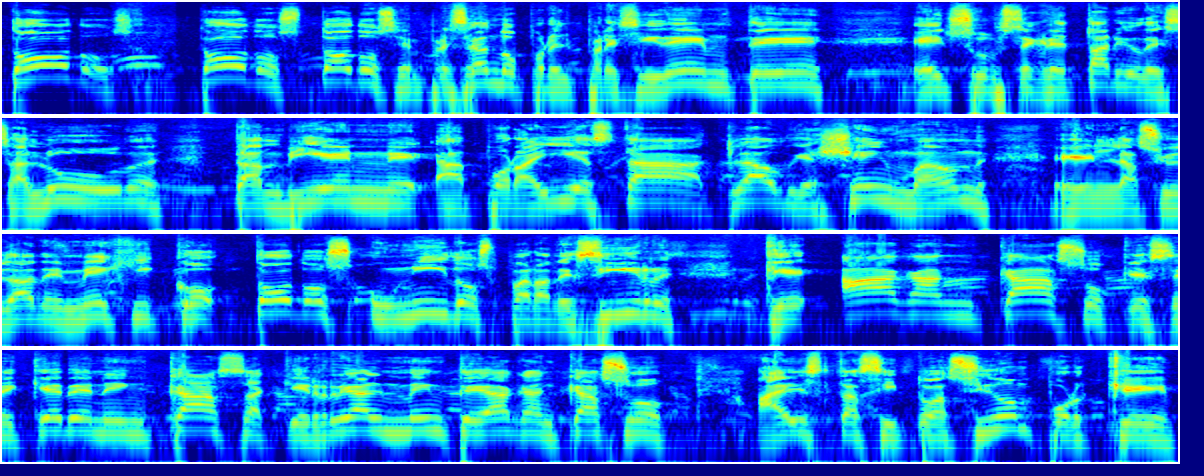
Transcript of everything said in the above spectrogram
todos, todos, todos, empezando por el presidente, el subsecretario de salud, también eh, ah, por ahí está Claudia Sheinbaum en la Ciudad de México, todos unidos para decir que hagan caso, que se queden en casa, que realmente hagan caso a esta situación, porque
